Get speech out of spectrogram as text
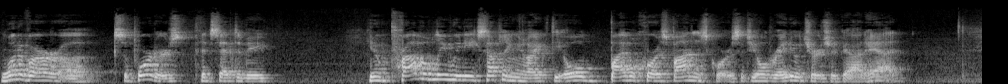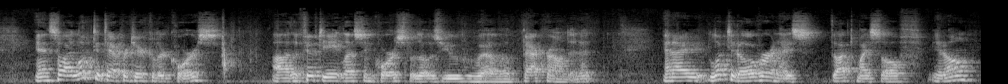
one of our uh, supporters had said to me, you know, probably we need something like the old Bible correspondence course that the old Radio Church of God had. And so I looked at that particular course, uh, the 58 lesson course for those of you who have a background in it. And I looked it over and I thought to myself, you know,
